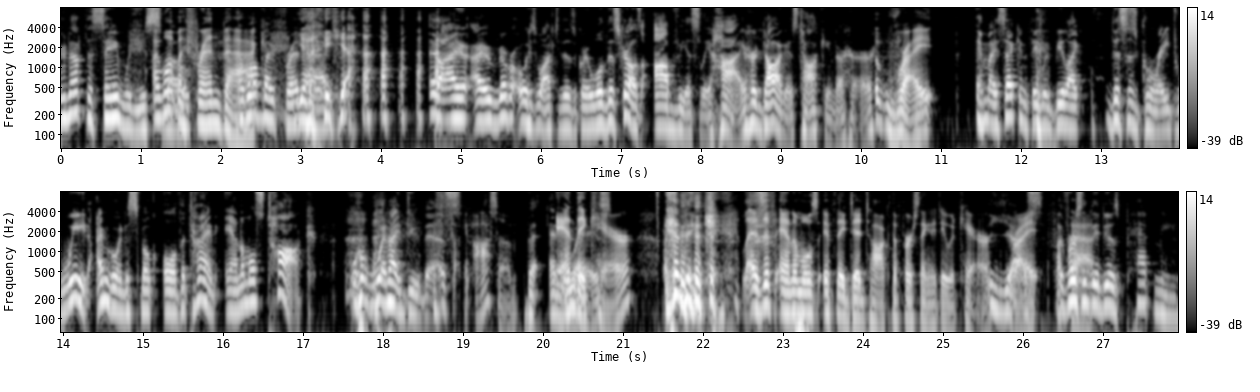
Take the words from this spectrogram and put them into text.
You're not the same when you smoke. I want my friend back. I want my friend yeah, back. Yeah, And I I remember always watching this going, well, this girl is obviously high. Her dog is talking to her. Uh, right. And my second thing would be like, this is great weed. I'm going to smoke all the time. Animals talk when I do this. Fucking awesome. But and they care. And they care. As if animals, if they did talk, the first thing they do would care. Yes. Right? the first that. thing they do is pet me.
